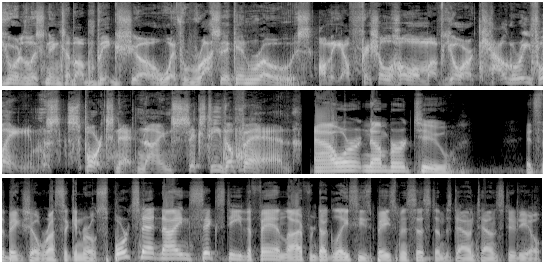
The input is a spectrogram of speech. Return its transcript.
You're listening to The Big Show with Rusic and Rose on the official home of your Calgary Flames, Sportsnet 960 The Fan. Hour number two. It's the big show, Rusic and Rose. Sportsnet 960, the fan, live from Doug Lacey's Basement Systems downtown studio.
